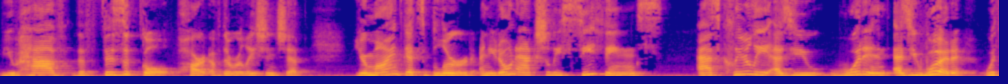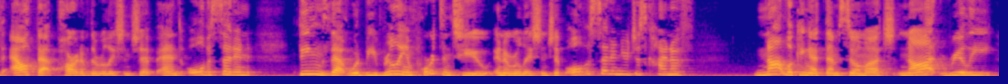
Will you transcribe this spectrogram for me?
you have the physical part of the relationship, your mind gets blurred and you don't actually see things as clearly as you wouldn't as you would without that part of the relationship. And all of a sudden things that would be really important to you in a relationship all of a sudden you're just kind of not looking at them so much not really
